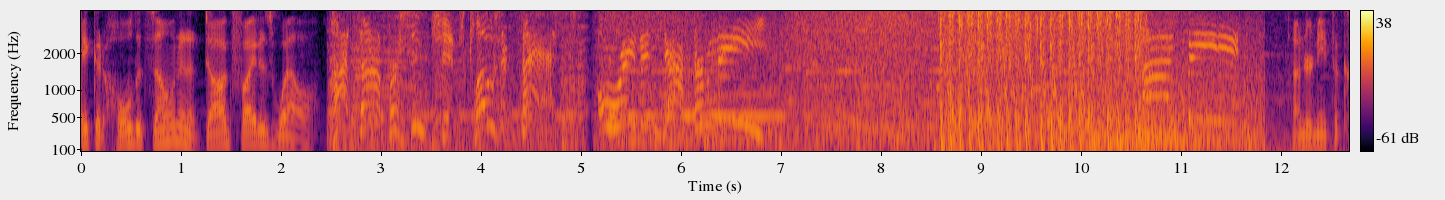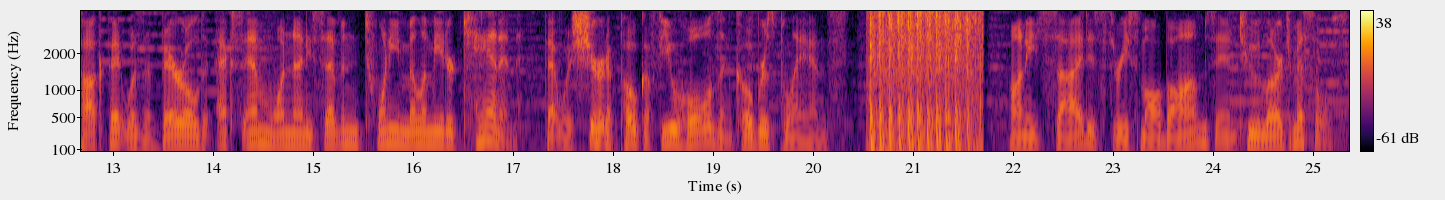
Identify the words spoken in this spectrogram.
it could hold its own in a dogfight as well. Hostile pursuit ships closing fast. Oh, Raven's after me. I beat it. Underneath the cockpit was a barreled XM197 20mm cannon that was sure to poke a few holes in Cobra's plans. On each side is three small bombs and two large missiles.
